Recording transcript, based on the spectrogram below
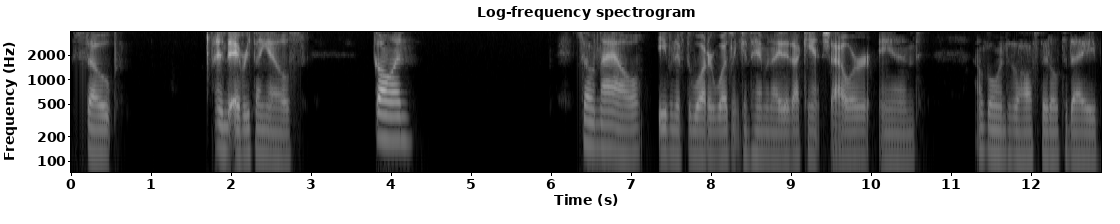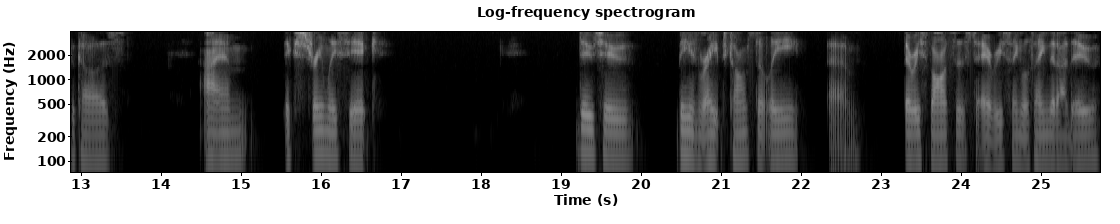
soap, and everything else gone. So now, even if the water wasn't contaminated, I can't shower, and I'm going to the hospital today because I am extremely sick due to being raped constantly, um, the responses to every single thing that I do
